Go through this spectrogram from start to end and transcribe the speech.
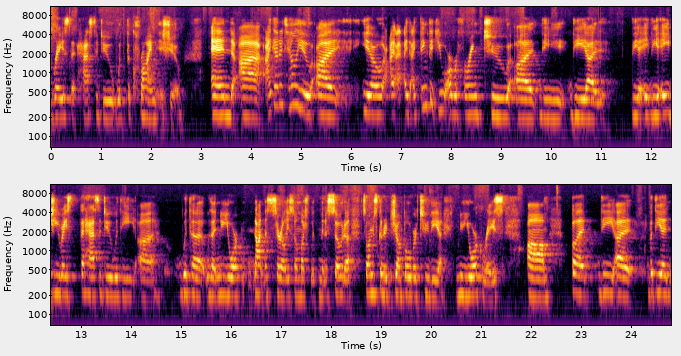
race that has to do with the crime issue, and uh, I got to tell you, uh, you know, I, I, I, think that you are referring to uh, the the uh, the the AG race that has to do with the uh, with a with a New York, not necessarily so much with Minnesota. So I'm just going to jump over to the uh, New York race. Um, but the uh, but the uh,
